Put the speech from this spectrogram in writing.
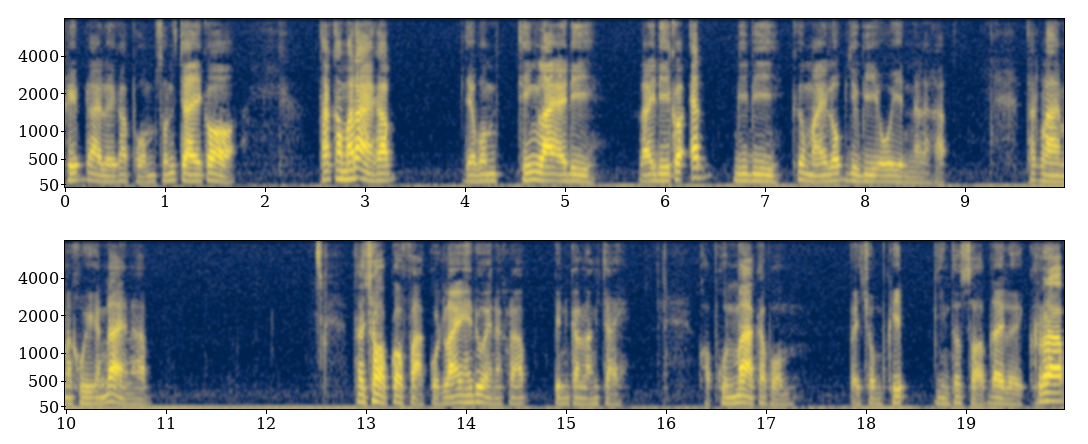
คลิปได้เลยครับผมสนใจก็ทักเข้ามาได้ครับ เดี๋ยวผมทิ้งไลน์ ID ไลน์ ID ก็ @bb เครื่องหมายลบ ubon นั่นแหละครับ ทักไลน์มาคุยกันได้นะครับ ถ้าชอบก็ฝากกดไลค์ให้ด้วยนะครับ เป็นกำลังใจ ขอบคุณมากครับผม ไปชมคลิปยิงทดสอบได้เลยครับ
